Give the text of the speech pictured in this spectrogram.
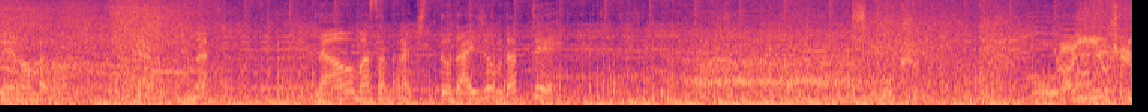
名なんだから。ま直政ならきっと大丈夫だって。その首もらい。行ける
